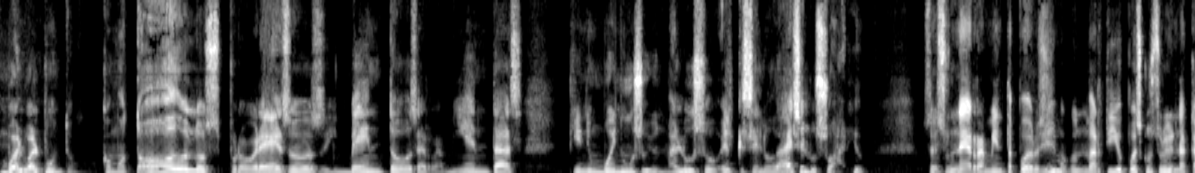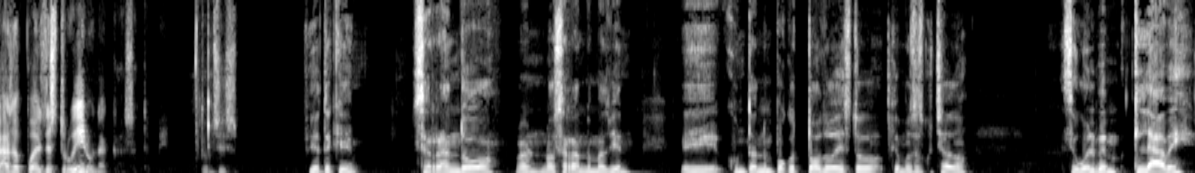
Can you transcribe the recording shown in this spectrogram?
vuelvo al punto. Como todos los progresos, inventos, herramientas, tiene un buen uso y un mal uso. El que se lo da es el usuario. O sea, es una herramienta poderosísima. Con un martillo puedes construir una casa, puedes destruir una casa. Entonces, Fíjate que cerrando, bueno, no cerrando más bien, eh, juntando un poco todo esto que hemos escuchado, se vuelve clave,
